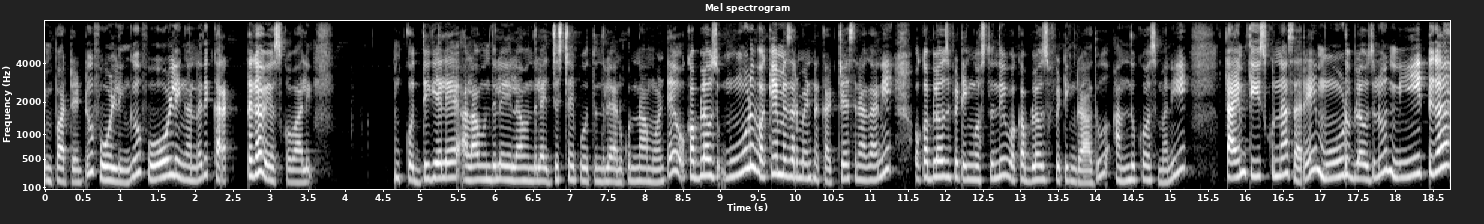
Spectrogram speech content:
ఇంపార్టెంట్. ఫోల్డింగ్. ఫోల్డింగ్ అన్నది కరెక్ట్గా వేసుకోవాలి. కొద్దిగేలే అలా ఉందిలే ఇలా ఉందిలే అడ్జస్ట్ అయిపోతుందిలే అనుకున్నాము అంటే ఒక బ్లౌజ్ మూడు ఒకే మెజర్మెంట్ని కట్ చేసినా కానీ ఒక బ్లౌజ్ ఫిట్టింగ్ వస్తుంది ఒక బ్లౌజ్ ఫిట్టింగ్ రాదు. అందుకోసమని టైం తీసుకున్నా సరే మూడు బ్లౌజులు నీట్గా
